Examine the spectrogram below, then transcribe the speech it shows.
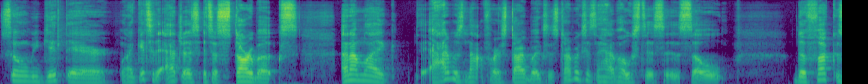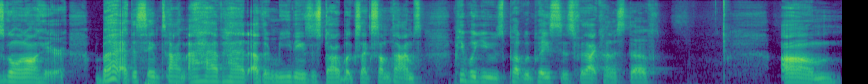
so when we get there, when I get to the address, it's a Starbucks, and I'm like, the ad was not for a Starbucks. The Starbucks doesn't have hostesses, so the fuck is going on here? But at the same time, I have had other meetings at Starbucks. Like sometimes people use public places for that kind of stuff. Um,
